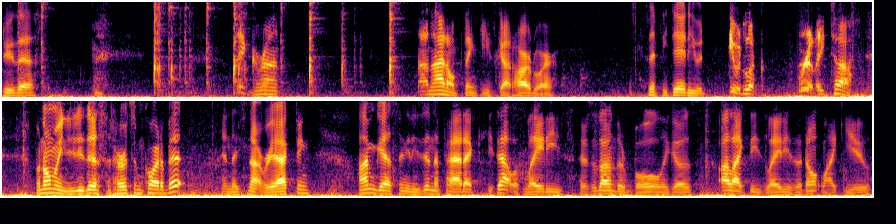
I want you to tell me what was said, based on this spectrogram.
do this. They grunt, and I don't think he's got hardware. Because if he did, he would he would look really tough. But normally when you do this, it hurts him quite a bit, and he's not reacting. I'm guessing that he's in the paddock. He's out with ladies. There's another bull. He goes, "I like these ladies. I don't like you."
